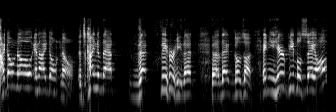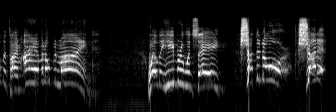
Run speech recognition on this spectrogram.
I don't know and I don't know. It's kind of that that theory that uh, that goes on. And you hear people say all the time, "I have an open mind." Well, the Hebrew would say, "Shut the door. Shut it."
